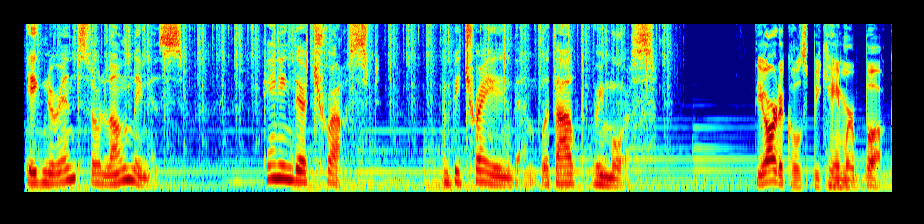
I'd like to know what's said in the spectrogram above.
ignorance, or loneliness, gaining their trust, and betraying them without remorse. The articles became her book,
